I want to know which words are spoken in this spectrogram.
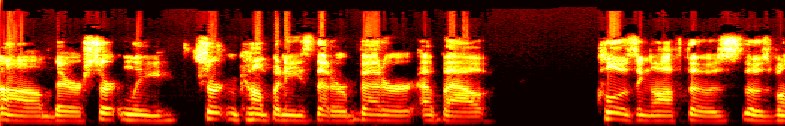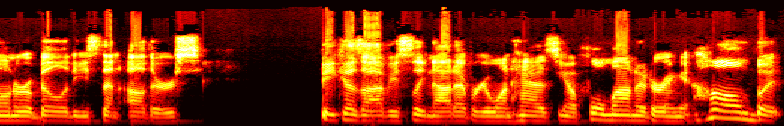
Um, there are certainly certain companies that are better about closing off those those vulnerabilities than others, because obviously not everyone has you know full monitoring at home. But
